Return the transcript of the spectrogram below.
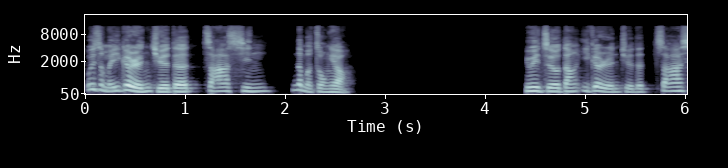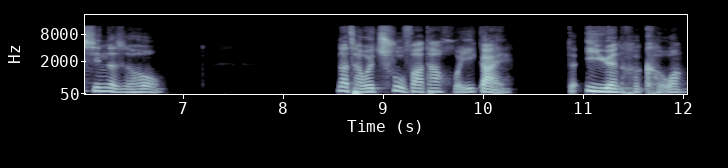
为什么一个人觉得扎心那么重要？因为只有当一个人觉得扎心的时候，那才会触发他悔改的意愿和渴望，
